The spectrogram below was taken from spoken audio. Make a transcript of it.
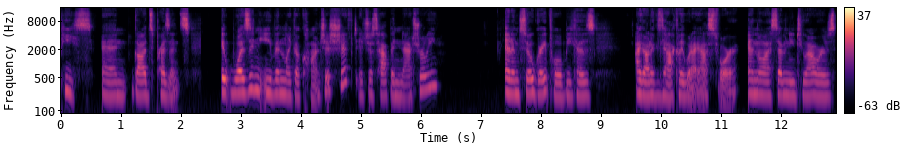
peace and God's presence. It wasn't even like a conscious shift, it just happened naturally. And I'm so grateful because I got exactly what I asked for. And the last 72 hours,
